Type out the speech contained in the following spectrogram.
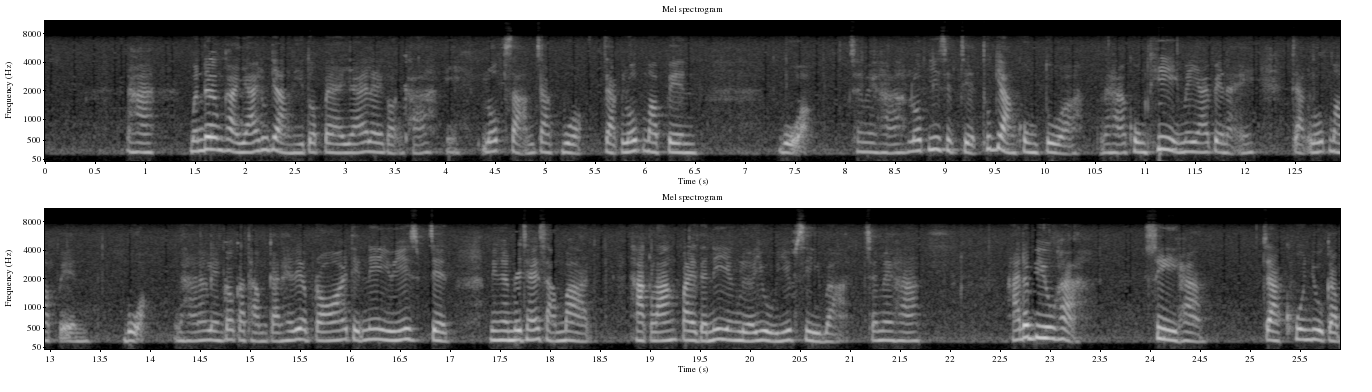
ำนะคะ เหมือนเดิมค่ะ ย้ายทุกอย่างนี้ตัวแปรย้ายอะไรก่อนคะนี่ลบ3จากบวกจากลบมาเป็นบวกใช่ไหมคะลบ27 ทุกอย่างคงตัวนะคะ คงที่ไม่ย้ายไปไหน จากลบมาเป็นบวกนะคะ นักเรียนก็กระทำการให้เรียบร้อย ติดหนี้อยู่ 27 มีเงินไปใช้ 3 บาท หักล้างไปแต่นี่ยังเหลืออยู่ 24 บาท ใช่ไหมคะหา W ค่ะ 4 ค่ะ จากคูณอยู่กับ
